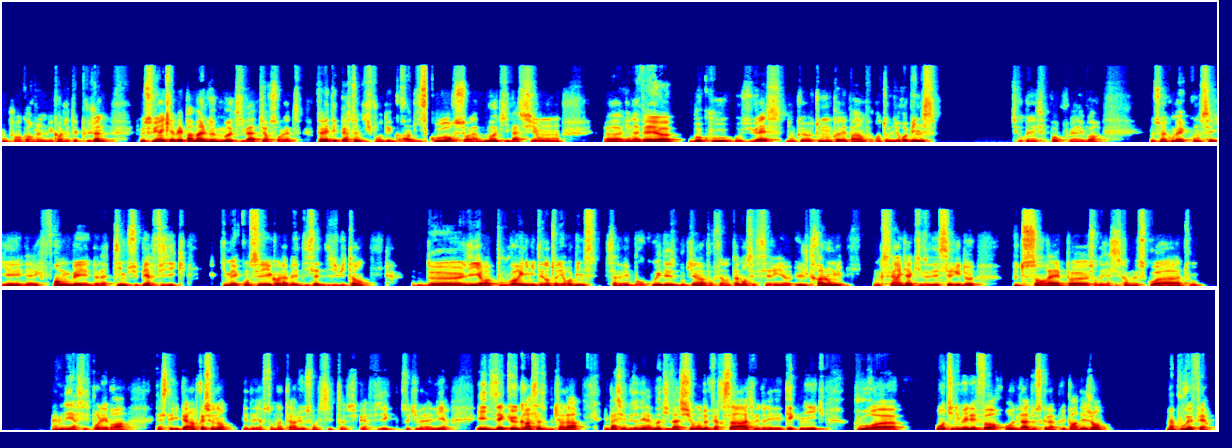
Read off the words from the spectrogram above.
donc je encore jeune, mais quand j'étais plus jeune, je me souviens qu'il y avait pas mal de motivateurs sur le net. Vous savez, des personnes qui font des grands discours sur la motivation. il y en avait beaucoup aux US. Donc tout le monde connaît par exemple Anthony Robbins. Si vous connaissez pas, vous pouvez aller voir. Je me souviens qu'on m'avait conseillé, il y avait Frank B de la team Super Physique qui m'avait conseillé quand j'avais 17-18 ans de lire Pouvoir illimité d'Anthony Robbins. Ça m'avait beaucoup aidé ce bouquin pour faire notamment ces séries euh, ultra longues. Donc c'est un gars qui faisait des séries de plus de 100 reps euh, sur des exercices comme le squat ou même des exercices pour les bras. C'était hyper impressionnant. Il y a d'ailleurs son interview sur le site euh, Super Physique, pour ceux qui veulent la lire. Et il disait que grâce à ce bouquin-là, eh ben, ça lui donnait la motivation de faire ça, ça lui donner des techniques pour continuer l'effort au-delà de ce que la plupart des gens bah, pouvaient faire.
